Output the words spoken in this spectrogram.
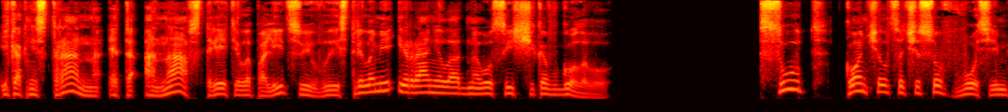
и, как ни странно, это она встретила полицию выстрелами и ранила одного сыщика в голову. Суд кончился часов восемь,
